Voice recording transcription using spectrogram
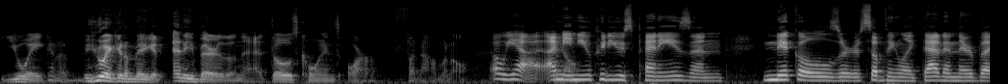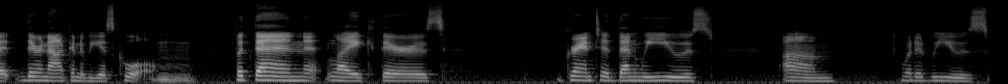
you ain't gonna you ain't gonna make it any better than that. Those coins are phenomenal. Oh yeah, I mean know? you could use pennies and nickels or something like that in there, but they're not going to be as cool. But then like there's granted then we used um what did we use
